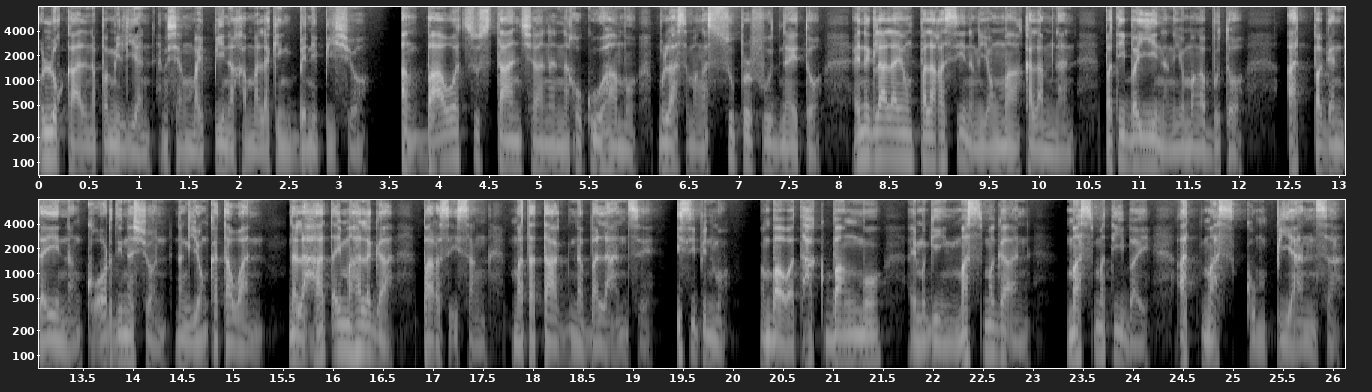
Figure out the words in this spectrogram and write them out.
o lokal na pamilyan ang siyang may pinakamalaking benepisyo. Ang bawat sustansya na nakukuha mo mula sa mga superfood na ito ay naglalayong palakasin ang iyong mga kalamnan, patibayin ang iyong mga buto, at pagandahin ang koordinasyon ng iyong katawan na lahat ay mahalaga para sa isang matatag na balanse. Isipin mo, ang bawat hakbang mo ay magiging mas magaan, mas matibay, at mas kumpiyansa.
